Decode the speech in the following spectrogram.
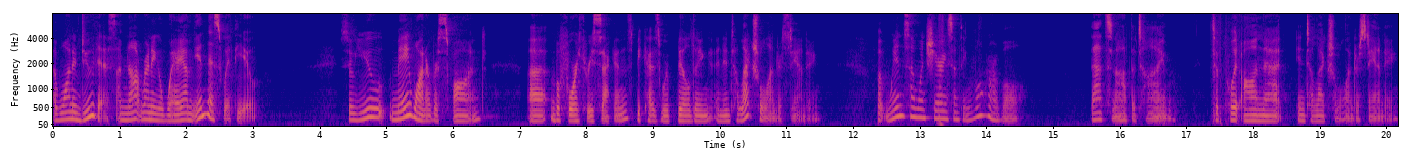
I want to do this, I'm not running away, I'm in this with you. So you may want to respond uh, before three seconds because we're building an intellectual understanding. But when someone's sharing something vulnerable, that's not the time to put on that intellectual understanding.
